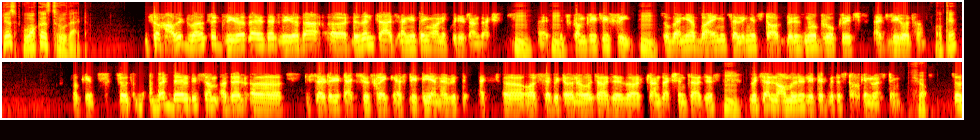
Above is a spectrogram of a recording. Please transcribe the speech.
just walk us through that. So how it works at Zerodha is that Zerodha uh, doesn't charge anything on equity transactions. Hmm. Right? Hmm. It's completely free. Hmm. So when you're buying and selling a stock, there is no brokerage at Zerodha. Okay. Okay. So, but there will be some other uh, statutory taxes like STT and everything, uh, or SEBI turnover charges or transaction charges, Hmm. which are normally related with the stock investing. Sure. So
